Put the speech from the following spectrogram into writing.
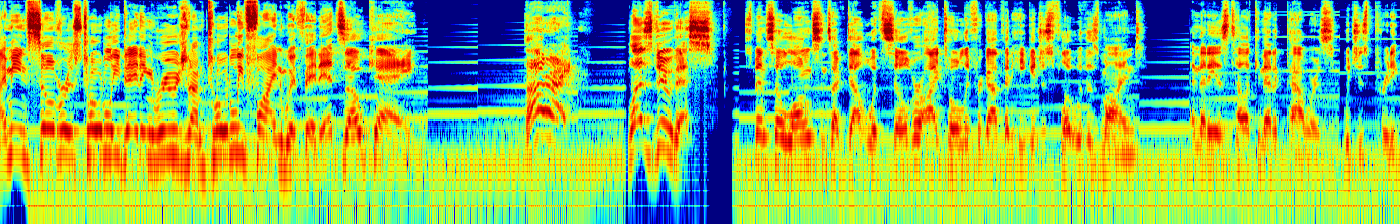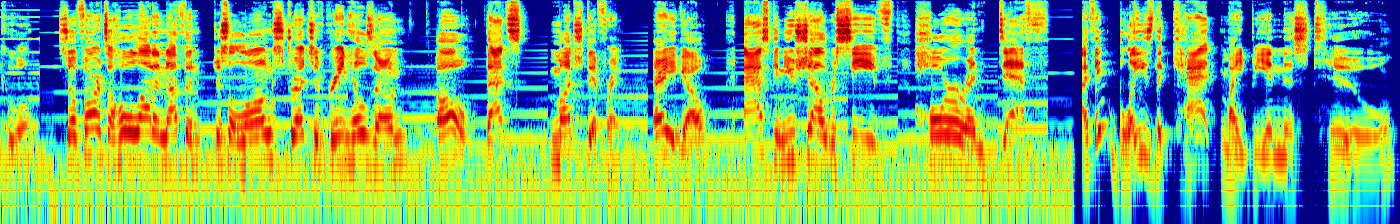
I mean, Silver is totally dating Rouge, and I'm totally fine with it. It's okay. Alright, let's do this. It's been so long since I've dealt with Silver, I totally forgot that he could just float with his mind. And that he has telekinetic powers, which is pretty cool. So far, it's a whole lot of nothing. Just a long stretch of Green Hill Zone. Oh, that's much different. There you go. Ask and you shall receive horror and death. I think Blaze the Cat might be in this too.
